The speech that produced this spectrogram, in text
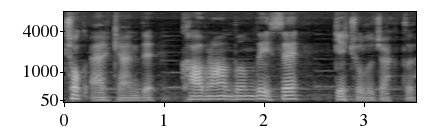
çok erkendi. Kavrandığında ise geç olacaktı.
